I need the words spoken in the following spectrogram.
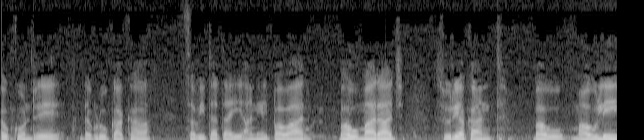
कोंढरे दगडू काका सविताताई अनिल पवार भाऊ महाराज सूर्यकांत भाऊ माऊली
